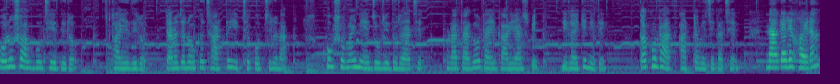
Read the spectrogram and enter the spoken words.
অনু সব গুছিয়ে দিল খাইয়ে দিল। কেন যেন ওকে ছাড়তেই ইচ্ছে করছিল না। খুব সময় নিয়ে জড়িয়ে ধরে আছে। রাত এগারোটায় গাড়ি আসবে নিলয়কে নিতে। তখন রাত আটটা বেজে গেছে। না গেলে হয় না?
